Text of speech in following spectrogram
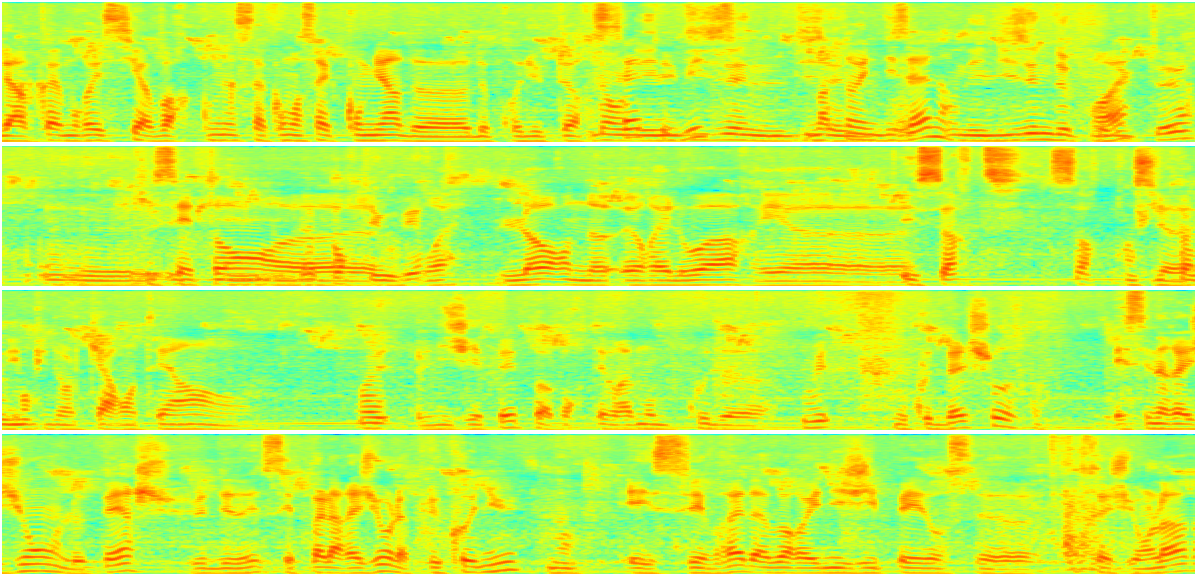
Il a quand même réussi à avoir combien Ça commence avec combien de, de producteurs Là, on 7, est une 8 dizaine, dizaine. Maintenant une dizaine On est une dizaine de producteurs. euh, Qui s'étend. puis La porte euh, est ouverte. ouais, L'Orne, Eure-et-Loire et, euh, Et Sarthe, Sarthe le- et principalement. puis dans le 41, on- Oui. l'IGP peut apporter vraiment beaucoup de, Oui. beaucoup de belles choses. quoi. Et c'est une région, le Perche, je dirais, c'est pas la région la plus connue. Non. Et c'est vrai d'avoir une IJP dans ce- cette région-là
